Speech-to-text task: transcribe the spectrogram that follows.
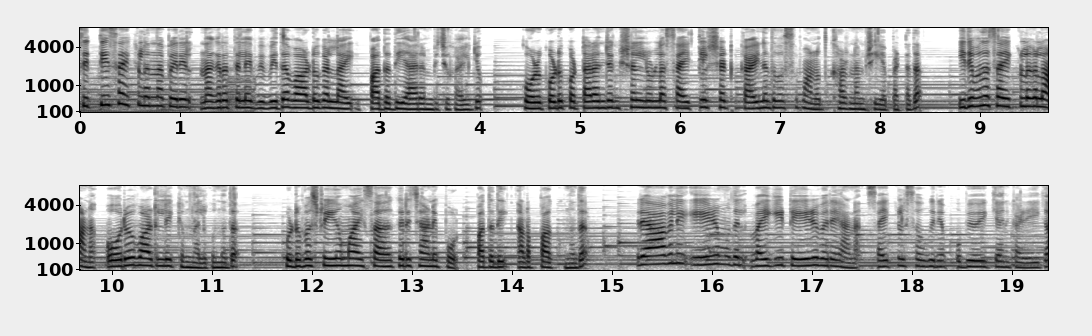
സിറ്റി സൈക്കിൾ എന്ന പേരിൽ നഗരത്തിലെ വിവിധ വാർഡുകളിലായി പദ്ധതി ആരംഭിച്ചു കഴിഞ്ഞു. കോഴിക്കോട് കൊട്ടാരം ജംഗ്ഷനിലുള്ള സൈക്കിൾ ഷെഡ് കഴിഞ്ഞ ദിവസമാണ് ഉദ്ഘാടനം ചെയ്യപ്പെട്ടത്. ഇരുപത് സൈക്കിളുകളാണ് ഓരോ വാർഡിലേക്കും നൽകുന്നത്. കുടുംബശ്രീയുമായി സഹകരിച്ചാണിപ്പോൾ പദ്ധതി നടപ്പാക്കുന്നത്. രാവിലെ ഏഴ് മുതൽ വൈകിട്ട് ഏഴ് വരെയാണ് സൈക്കിൾ സൗകര്യം ഉപയോഗിക്കാൻ കഴിയുക.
